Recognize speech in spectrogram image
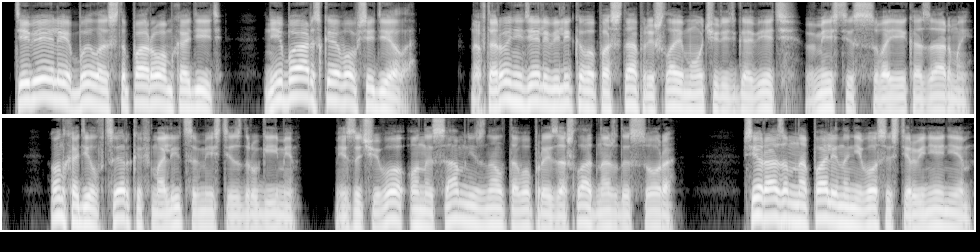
— «тебе ли было с топором ходить? Не барское вовсе дело». На второй неделе Великого Поста пришла ему очередь говеть вместе с своей казармой. Он ходил в церковь молиться вместе с другими, из-за чего он и сам не знал того, произошла однажды ссора. Все разом напали на него со стервенением.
